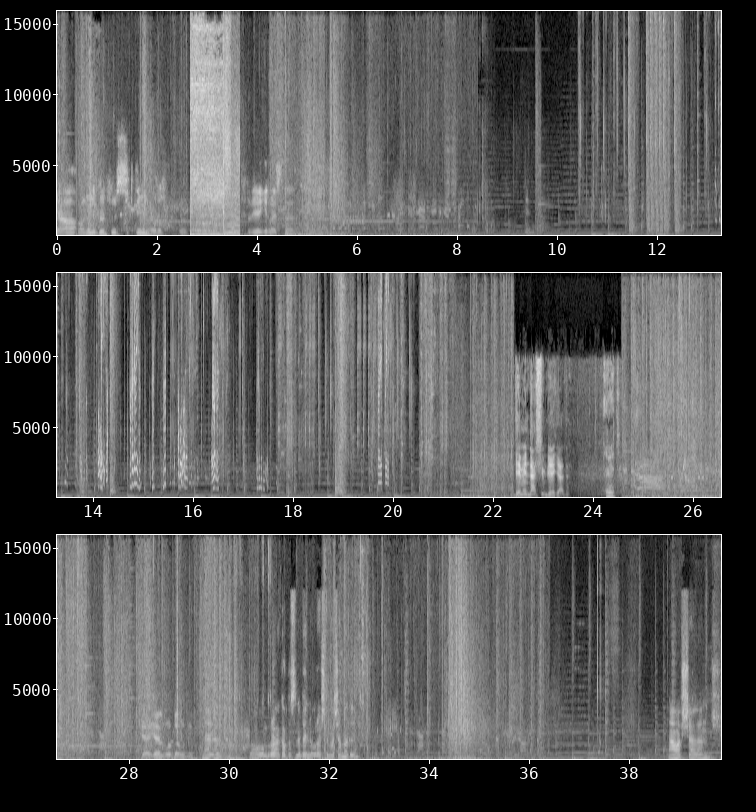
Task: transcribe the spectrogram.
ya. Amını götünü siktiğimin orospu. Şuraya girmesi lazım. Deminden şimdiye geldim. Evet. Gel gel burada burada. Nerede lan? Lan oğlum buranın kapısını benimle uğraştım açamadı. Ha aşağıdanmış.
